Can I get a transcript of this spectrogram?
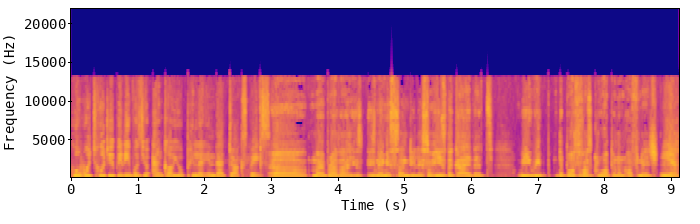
who would who do you believe was your anchor, your pillar in that dark space? Uh, my brother, his, his name is Sandile. So he's the guy that we, we, the both of us grew up in an orphanage. Yeah.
